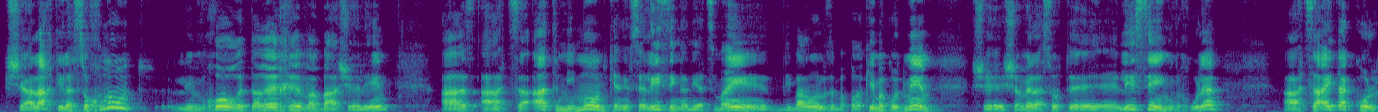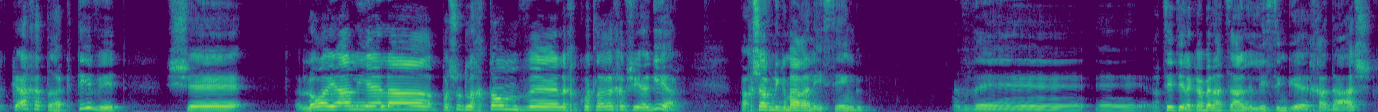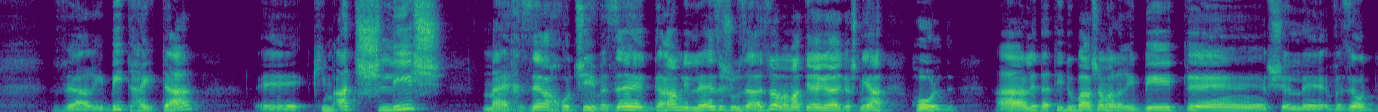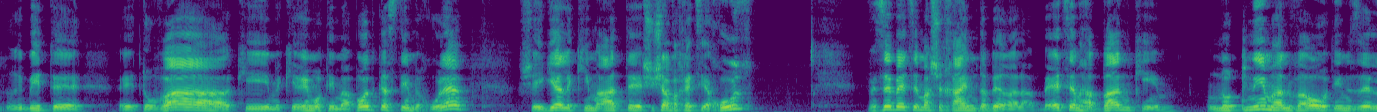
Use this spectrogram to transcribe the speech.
וכשהלכתי לסוכנות לבחור את הרכב הבא שלי, אז ההצעת מימון, כי אני עושה ליסינג, אני עצמאי, דיברנו על זה בפרקים הקודמים, ששווה לעשות uh, ליסינג וכולי, ההצעה הייתה כל כך אטרקטיבית, שלא היה לי אלא פשוט לחתום ולחכות לרכב שיגיע. ועכשיו נגמר הליסינג, ורציתי uh, לקבל הצעה לליסינג חדש, והריבית הייתה אה, כמעט שליש מההחזר החודשי, וזה גרם לי לאיזשהו זעזוע, ואמרתי רגע רגע שנייה, הולד. אה, לדעתי דובר שם על ריבית אה, של, אה, וזה עוד ריבית אה, אה, טובה, כי מכירים אותי מהפודקאסטים וכולי, שהגיע לכמעט אה, שישה וחצי אחוז, וזה בעצם מה שחיים מדבר עליו. בעצם הבנקים נותנים הלוואות, אם זה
